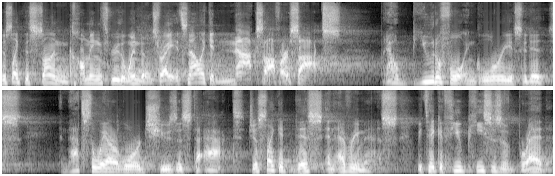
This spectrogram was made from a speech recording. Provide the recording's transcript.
just like the sun coming through the windows, right? It's not like it knocks off our socks, but how beautiful and glorious it is. And that's the way our Lord chooses to act. Just like at this and every Mass, we take a few pieces of bread.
